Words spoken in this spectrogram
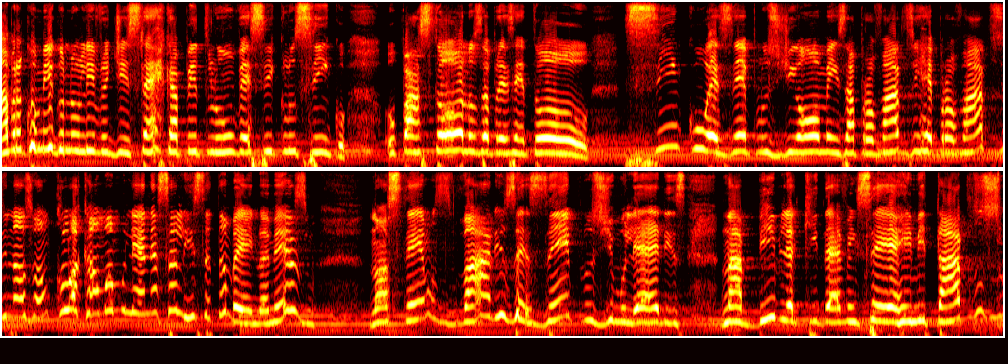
Abra comigo no livro de Esther, capítulo 1, versículo 5. O pastor nos apresentou cinco exemplos de homens aprovados e reprovados, e nós vamos colocar uma mulher nessa lista também, não é mesmo? Nós temos vários exemplos de mulheres na Bíblia que devem ser imitados,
